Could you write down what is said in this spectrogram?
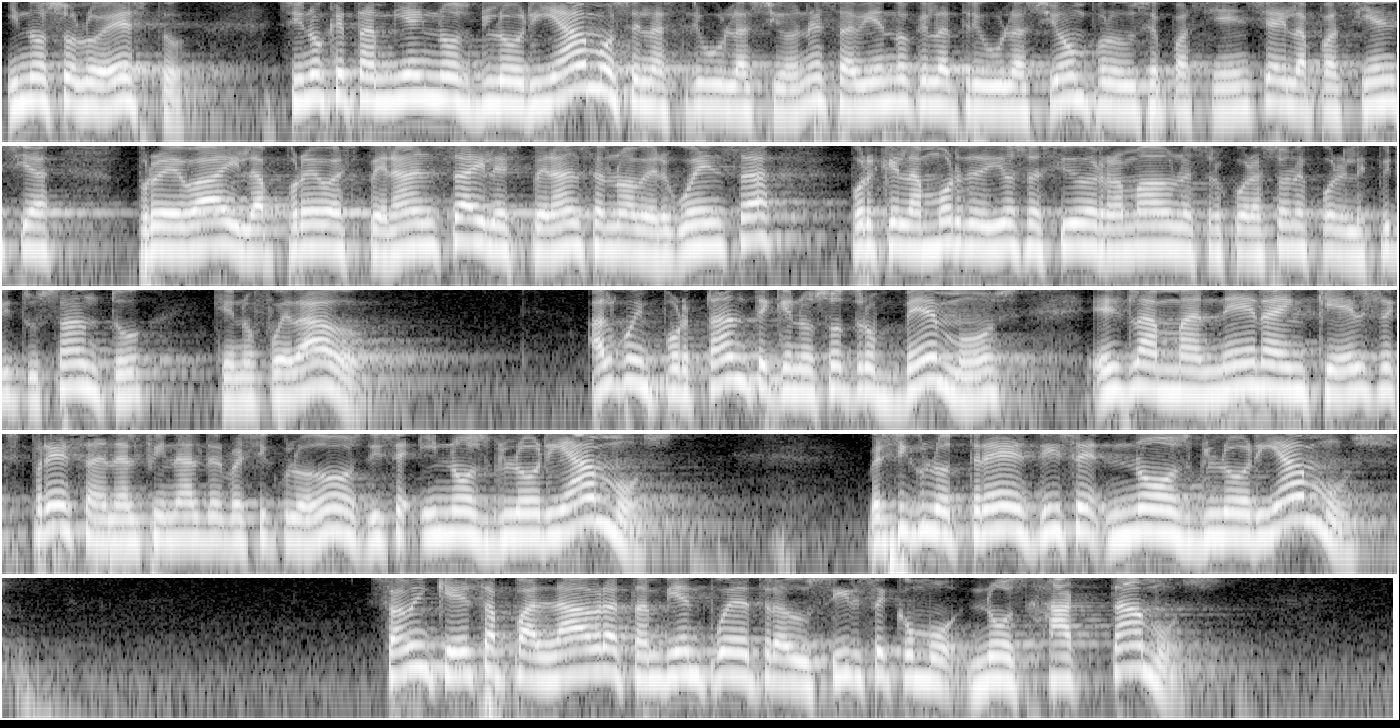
Y no solo esto, sino que también nos gloriamos en las tribulaciones, sabiendo que la tribulación produce paciencia y la paciencia prueba y la prueba esperanza y la esperanza no avergüenza, porque el amor de Dios ha sido derramado en nuestros corazones por el Espíritu Santo que nos fue dado. Algo importante que nosotros vemos es la manera en que Él se expresa en el final del versículo 2. Dice, y nos gloriamos. Versículo 3 dice, nos gloriamos. Saben que esa palabra también puede traducirse como nos jactamos.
